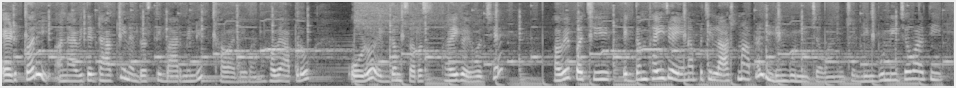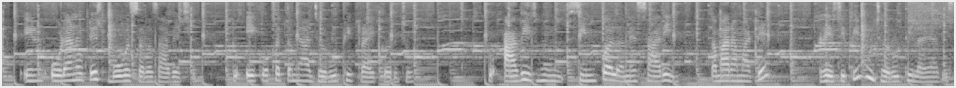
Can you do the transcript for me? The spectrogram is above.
એડ કરી અને આવી રીતે ઢાંકીને દસથી બાર મિનિટ થવા દેવાનું. હવે આપણો ઓળો એકદમ સરસ થઈ ગયો છે. હવે પછી એકદમ થઈ જાય, એના પછી લાસ્ટમાં આપણે લીંબુ નીચવાનું છે. લીંબુ નીચવાથી એ ઓળાનો ટેસ્ટ બહુ જ સરસ આવે છે. તો એક વખત તમે આ જરૂરથી ટ્રાય કરજો. તો આવી જ હું સિમ્પલ અને સારી તમારા માટે રેસીપી હું જરૂરથી લઈ આવીશ.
